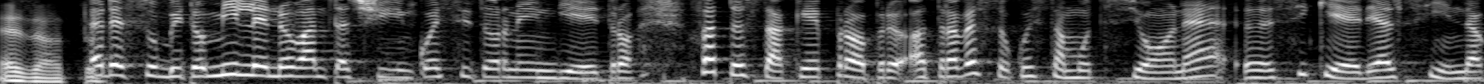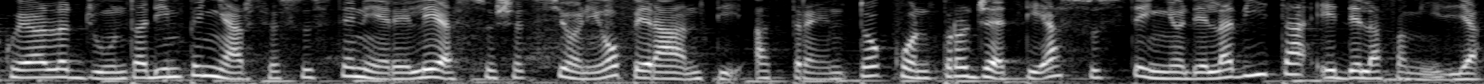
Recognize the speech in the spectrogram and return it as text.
Esatto. Ed è subito 1095 e si torna indietro. Fatto sta che proprio attraverso questa mozione eh, si chiede al sindaco e alla giunta di impegnarsi a sostenere le associazioni operanti a Trento con progetti a sostegno della vita e della famiglia,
